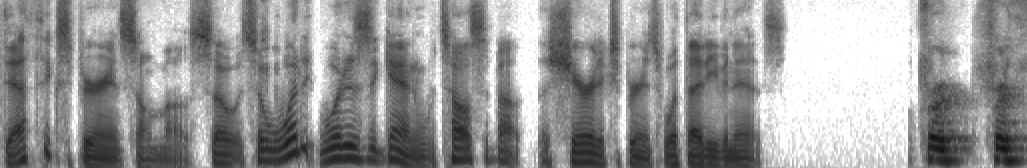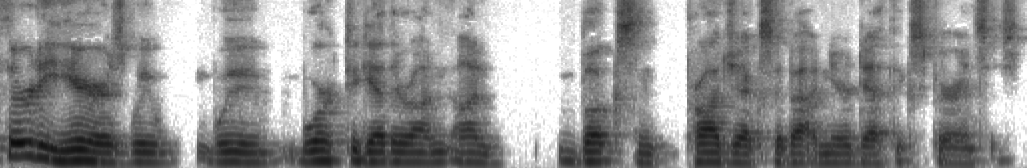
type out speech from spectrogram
death experience almost so so what what is again tell us about a shared experience what that even is for for 30 years we we worked together on on books and projects about near death experiences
